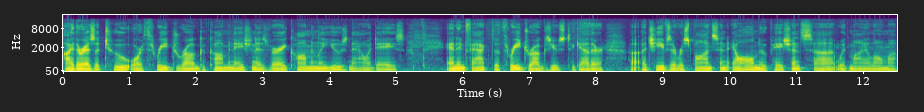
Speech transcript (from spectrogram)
either as a two or three drug combination is very commonly used nowadays. And in fact, the three drugs used together uh, achieves a response in all new patients uh, with myeloma,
